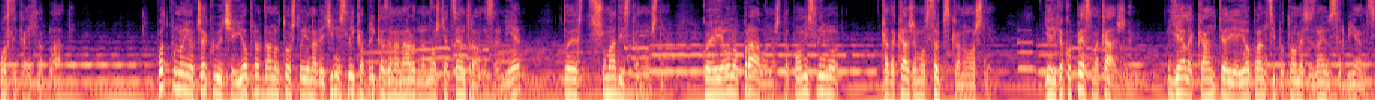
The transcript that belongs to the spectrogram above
oslikanih na platnu. Potpuno je očekujuće i opravdano to što je na većini slika prikazana narodna nošnja centralne Srbije, to jest šumadijska nošnja, koja je ono pravo na što pomislimo kada kažemo srpska nošnja. Jer i kako pesma kaže, jele, kanterije i opanci, po tome se znaju srbijanci.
